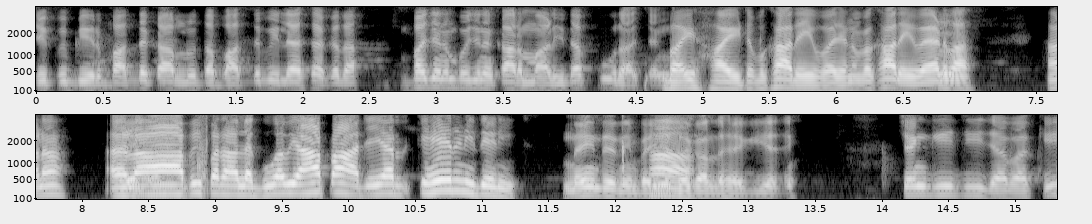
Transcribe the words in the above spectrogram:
ਜੇ ਕੋਈ ਵੀਰ ਵੱਧ ਕਰ ਲੂ ਤਾਂ ਵੱਧ ਵੀ ਲੈ ਸਕਦਾ। ਵਜਨ ਵਜਨ ਕਰਮ ਵਾਲੀ ਦਾ ਪੂਰਾ ਚੰਗਾ। ਬਾਈ ਹਾਈਟ ਵਿਖਾ ਦੇ ਵਜਨ ਵਿਖਾ ਦੇ ਵੈੜ ਦਾ। ਹਨਾ? ਅਗਲਾ ਆਪ ਹੀ ਪਤਾ ਲੱਗੂਗਾ ਵੀ ਆਹ ਭਾਅ ਜੇ ਯਾਰ ਕਿਸੇ ਨੇ ਨਹੀਂ ਦੇਣੀ। ਨਹੀਂ ਦੇਣੀ ਬਈ ਇਹ। ਤਾਂ ਗੱਲ ਹੈਗੀ ਆ ਜੀ। ਚੰਗੀ ਚੀਜ਼ ਆ ਬਾਕੀ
